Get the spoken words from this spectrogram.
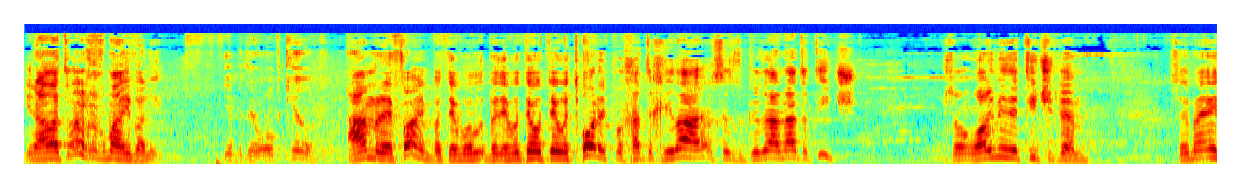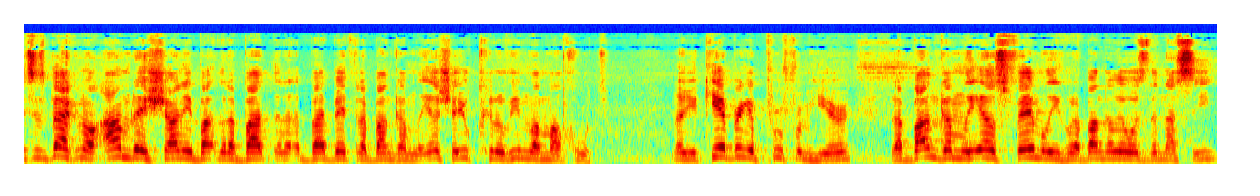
you're not allowed to learn Chokhmah Yevanit. Yeah, but they're all killed. Amre, fine, but they were, but they were, they were taught it. It says, not to teach. So what do you mean they teach it them? So it says back, no, Amre Shani Bet Rabban Gamliel Shayu Kruvim La Malchut. No, you can't bring a proof from here. Rabban Gamliel's family, who Rabban Gamliel was the Nasi,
